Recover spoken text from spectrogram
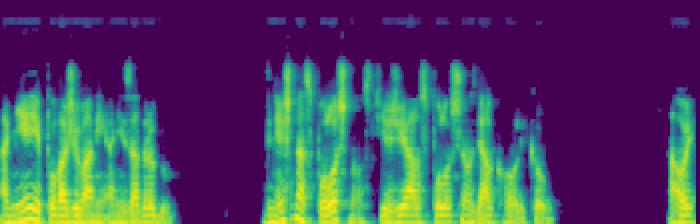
a nie je považovaný ani za drogu. Dnešná spoločnosť je žiaľ spoločnosť alkoholikov. Ahoj.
